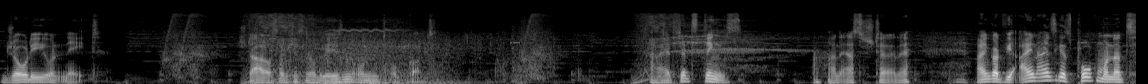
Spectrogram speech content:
Jody und Nate. Staros habe ich jetzt nur gelesen und oh Gott. Ja, hätte ich jetzt Dings an erster Stelle. Ne? Mein Gott, wie ein einziges Pokémon hat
